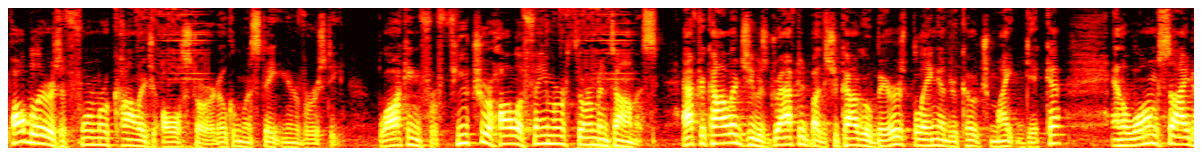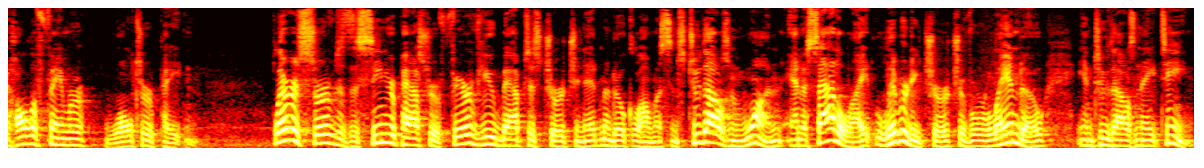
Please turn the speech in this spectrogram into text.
Paul Blair is a former college all star at Oklahoma State University, blocking for future Hall of Famer Thurman Thomas. After college, he was drafted by the Chicago Bears, playing under coach Mike Ditka, and alongside Hall of Famer Walter Payton. Blair has served as the senior pastor of Fairview Baptist Church in Edmond, Oklahoma since 2001 and a satellite, Liberty Church of Orlando, in 2018.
